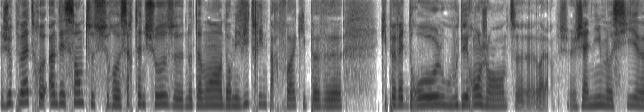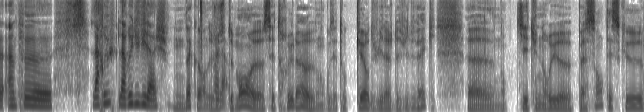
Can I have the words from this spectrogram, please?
je peux être indécente sur certaines choses, notamment dans mes vitrines parfois, qui peuvent, qui peuvent être drôles ou dérangeantes. euh, voilà. J'anime aussi euh, un peu euh, la rue, la rue du village. D'accord, Voilà. justement, cette rue-là, euh, donc vous êtes au cœur du village de Villevec, donc, qui est une rue passante. Est-ce que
